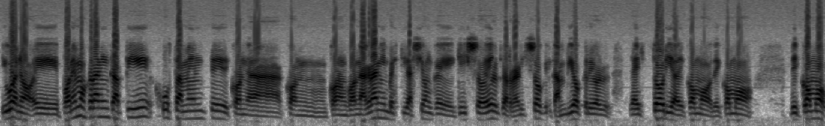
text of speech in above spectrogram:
Y bueno, eh, ponemos gran hincapié justamente con la, con, con, la gran investigación que, que, hizo él, que realizó, que cambió, creo, la historia de cómo, de cómo de cómo,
